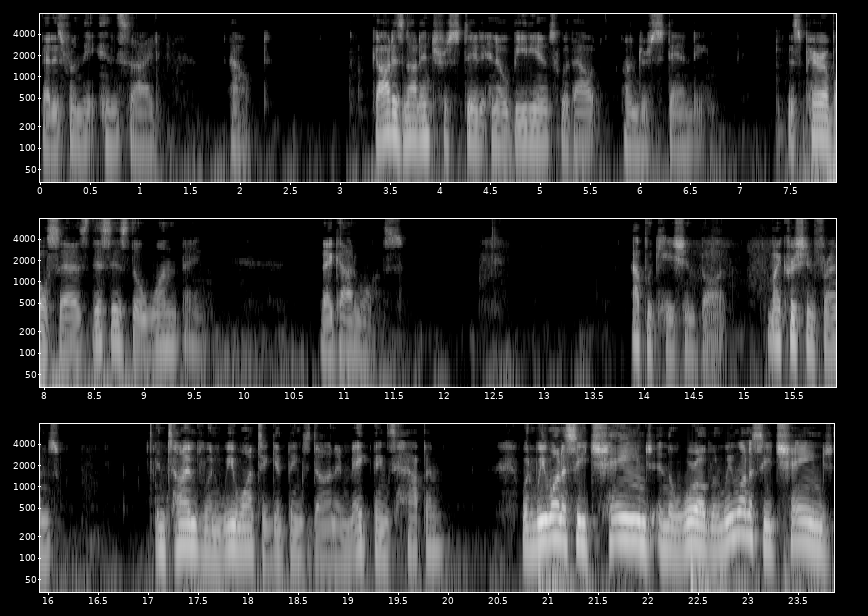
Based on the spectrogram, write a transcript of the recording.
that is from the inside out. God is not interested in obedience without understanding. This parable says this is the one thing that God wants. Application thought. My Christian friends, in times when we want to get things done and make things happen, when we want to see change in the world, when we want to see change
